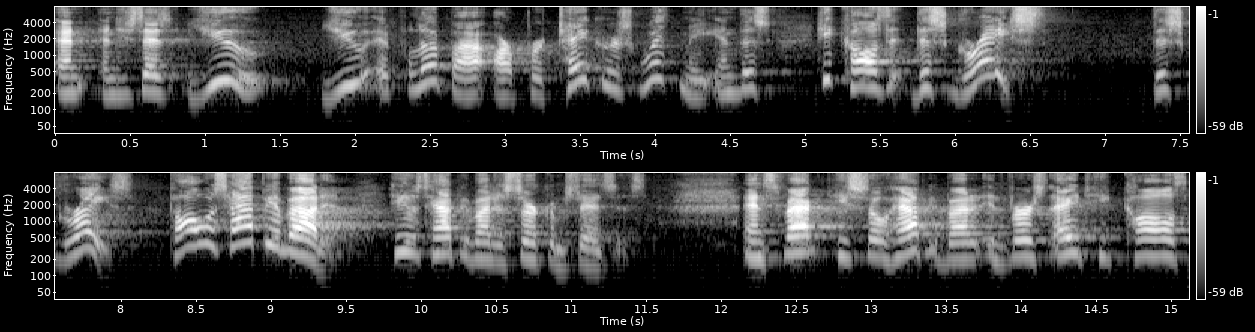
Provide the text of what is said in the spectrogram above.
and, and he says, you, you at Philippi are partakers with me in this. He calls it this grace. This grace. Paul was happy about it. He was happy about his circumstances. And in fact, he's so happy about it. In verse 8, he calls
